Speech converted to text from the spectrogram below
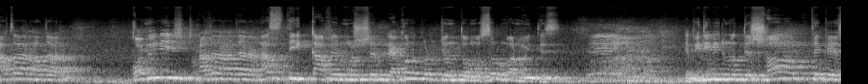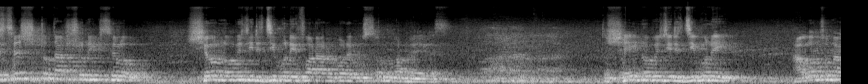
হাজার হাজার কমিউনিস্ট হাজার হাজার নাস্তিক কাফের মুর্শেদ এখনও পর্যন্ত মুসলমান হইতেছে। পৃথিবীর মধ্যে সব থেকে শ্রেষ্ঠ দার্শনিক ছিল সেও নবীজির জীবনী পড়ার পরে মুসলমান হয়ে গেছে। তো সেই নবীজির জীবনী আলোচনা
